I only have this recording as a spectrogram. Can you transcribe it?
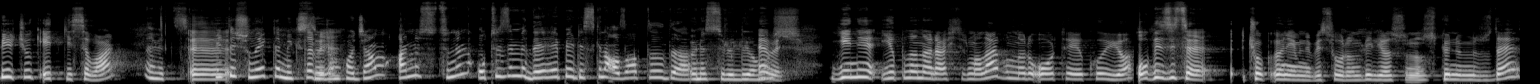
birçok etkisi var. Evet. Ee, bir de şunu eklemek tabii. istiyorum hocam. Anne sütünün otizm ve DHP riskini azalttığı da öne sürülüyormuş. Evet. Yeni yapılan araştırmalar bunları ortaya koyuyor. Obezite çok önemli bir sorun biliyorsunuz günümüzde.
